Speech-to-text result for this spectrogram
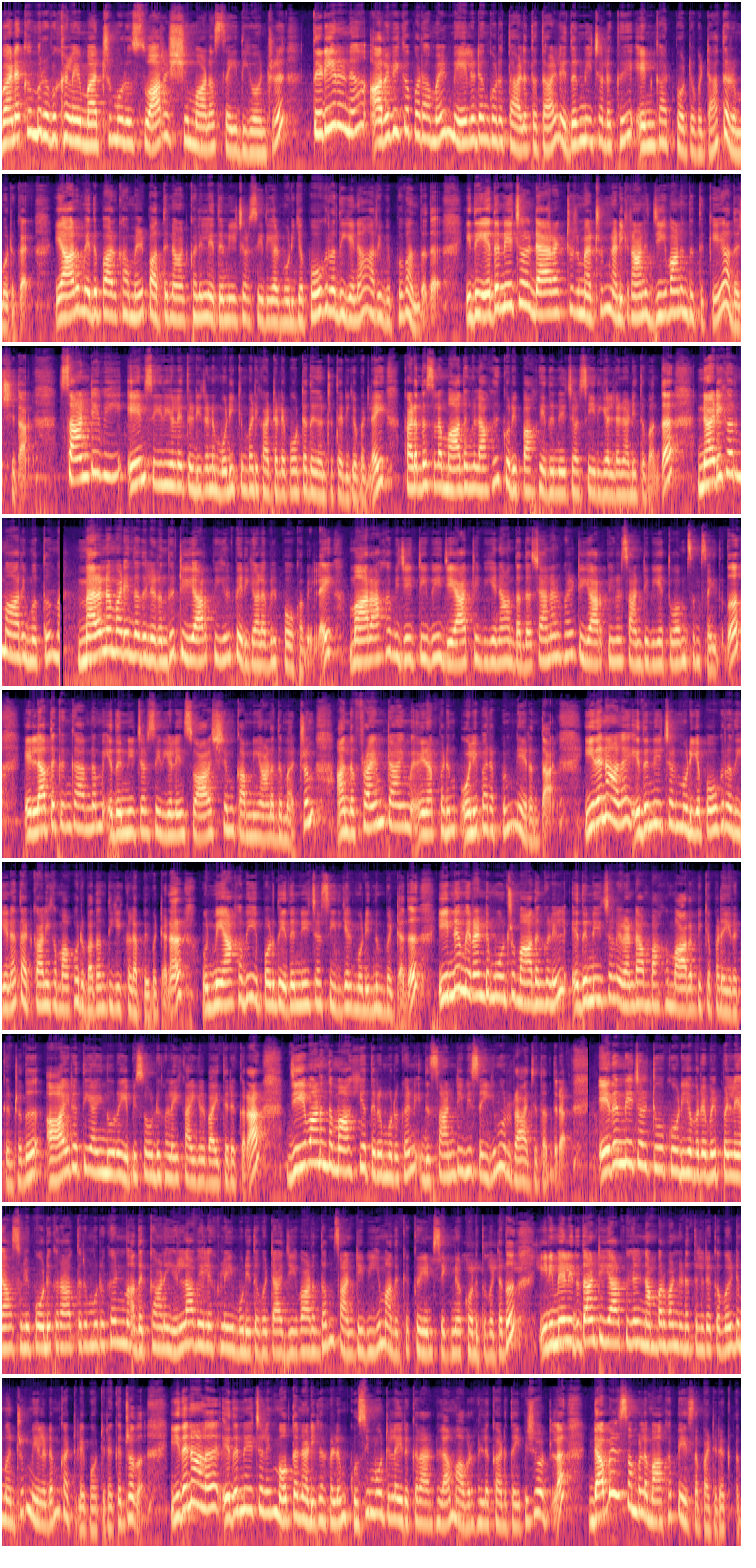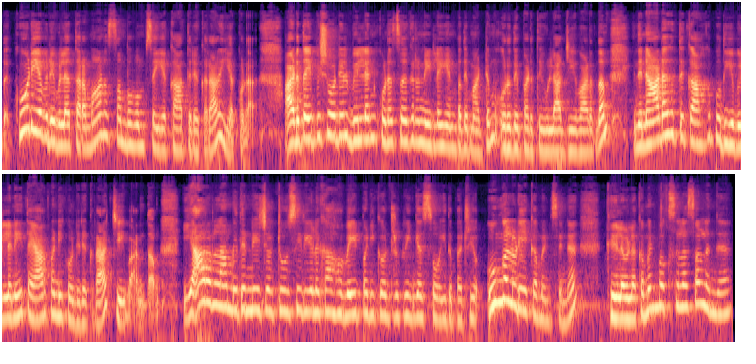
வணக்கம் உறவுகளை மற்றும் ஒரு சுவாரஸ்யமான செய்தி ஒன்று. திடீரென அறிவிக்கப்படாமல் மேலிடம் கொடுத்த அழுத்தத்தால் எதிர்நீச்சலுக்கு என்காட் போட்டுவிட்டார் திருமுருகன். யாரும் எதிர்பார்க்காமல் பத்து நாட்களில் எதிர்நீச்சல் சீரியல் முடிய போகிறது என அறிவிப்பு வந்தது. இது எதிர்நீச்சல் டைரக்டர் மற்றும் நடிகரான ஜீவானந்தத்துக்கே அதிர்ச்சிதான். சன் டிவி ஏன் சீரியலை திடீரென முடிக்கும்படி கட்டளை போட்டது என்று தெரியவில்லை. கடந்த சில மாதங்களாக குறிப்பாக எதிர்நீச்சல் சீரியலில் நடித்து வந்த நடிகர் மாரிமுத்து மரணமடைந்ததிலிருந்து டிஆர்பியில் பெரிய அளவில் போகவில்லை. மாறாக விஜய் டிவி ஜெயா டிவி என அந்தந்த சேனல்கள் டிஆர்பியில் சன் டிவியை துவம்சம் செய்தது. எல்லாத்துக்கும் காரணம் எதிர்நீச்சல் சீரியலின் சுவாரஸ்யம் கம்மியானது மற்றும் அந்த பிரைம் டைம் எனப்படும் ஒளிபரப்பும் நேர்ந்தான். இதனால எதிர்நீச்சல் முடிய போகிறது என தற்காலிகமாக ஒரு வதந்தியை கிளப்பிவிட்டனர். உண்மையாகவே இப்பொழுது எதிர்நீச்சல் சீரியல் முடிந்தும் விட்டது. இன்னும் இரண்டு மூன்று மாதங்களில் எதிர்நீச்சல் இரண்டாம் பாகம் ஆரம்பிக்கப்பட இருக்கின்றது. ஆயிரத்தி ஐநூறு எபிசோடுகளை கையில் வைத்திருக்கிறார். ஜீவானந்தமாகிய திருமுருகன் இது சன் டிவி செய்யும் ஒரு ராஜதந்திரம். எதிர்நீச்சல் டூ கூடிய விரைவில் சொல்லி போடுகிறார் திருமுருகன். அதற்கான எல்லா வேலைகளையும் முடித்து விட்டார் ஜீவானந்தம். சன் டிவியும் அதுக்கு கிரீன் சிக்னல் கொடுத்து விட்டது இனிமேல் இதுதான் டிஆர்பியில் நம்பர் ஒன் இடத்தில் இருக்க வேண்டும் என்றும் மேலிடம் கட்டளை போட்டிருக்கின்றது. இதனால எதிர்நீச்சலின் மொத்த நடிகர்களும் குசிமூட்டில் இருக்கிறார்களாம். அவர்களுக்கு அடுத்த எபிசோட்ல டபுள் சம்பளமாக பேசப்பட்டிருக்கிறது. கூடிய விரைவில் தரமான சம்பவம் செய்ய காத்திருக்கிறார் இயக்குனர். அடுத்த எபிசோடில் வில்லன் குணசேகரன் இல்லை என்பதை மட்டும் உறுதிப்படுத்தியுள்ளார் ஜீவானந்தம். இந்த நாடகத்துக்காக புதிய வில்லனை தயார் பண்ணி கொண்டிருக்கிறார் ஜீவானந்தம். யாரெல்லாம் எதிர்நீச்சல் டூ சீரியலுக்காக வெயிட் பண்ணி கொண்டிருக்கிறீங்க? சோ இது பற்றி உங்களுடைய கமெண்ட்ஸ் என்ன? கீழே உள்ள கமெண்ட் பாக்ஸில் சொல்லுங்க.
